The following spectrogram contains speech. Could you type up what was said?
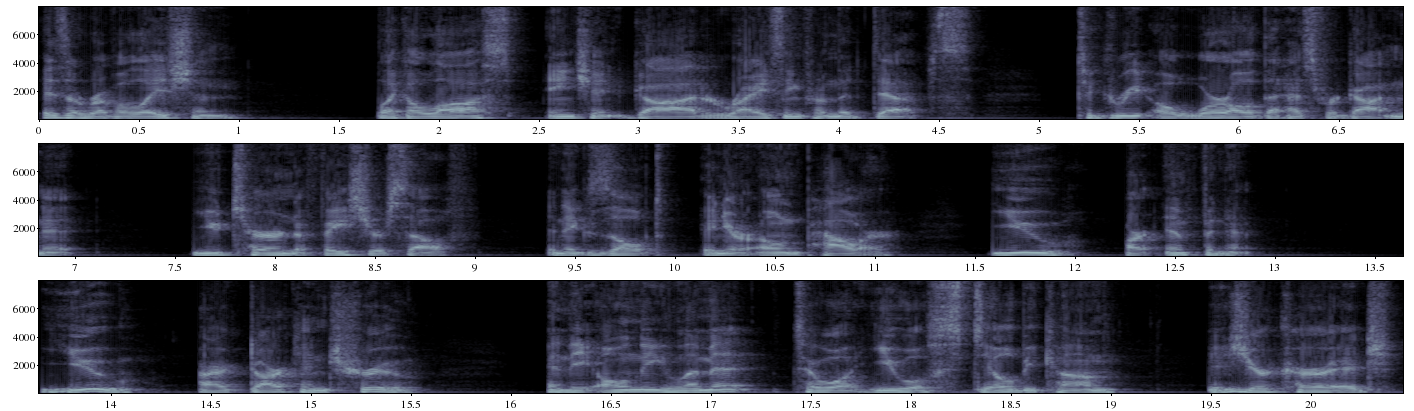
is a revelation, like a lost ancient god rising from the depths to greet a world that has forgotten it. You turn to face yourself and exult in your own power. You are infinite. You are dark and true. And the only limit to what you will still become is your courage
